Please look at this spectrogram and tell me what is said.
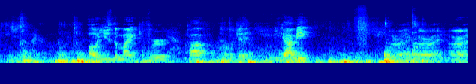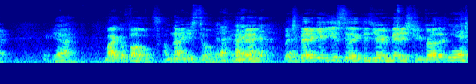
You can use the microphone. Oh, use the mic for pop. Okay, you got me. All right, all right, all right. Yeah, microphones. I'm not used to them. Amen. but you better get used to it because you're in ministry, brother. Yeah.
